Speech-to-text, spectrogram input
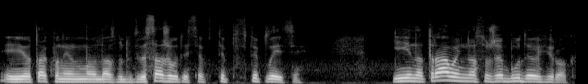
І отак вони у нас будуть висаджуватися в теплиці. І на травень у нас вже буде огірок.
